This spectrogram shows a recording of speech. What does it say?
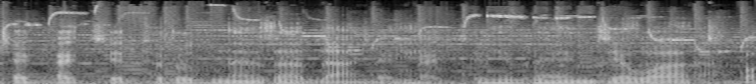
Czeka cię trudne zadanie. Nie będzie łatwo.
